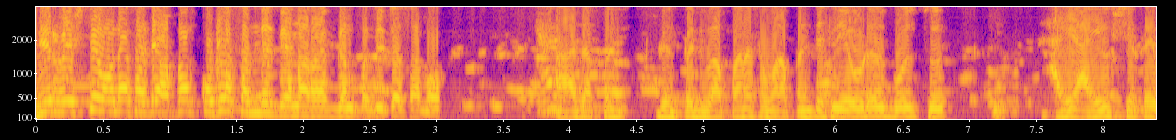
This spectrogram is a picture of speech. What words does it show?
निर्वेशनी होण्यासाठी आपण कुठला संदेश देणार आहात गणपतीच्या समोर? आज आपण गणपती बाप्पांना समोर आपण तिथले एवढंच बोलतो हाही आयुष्य काही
